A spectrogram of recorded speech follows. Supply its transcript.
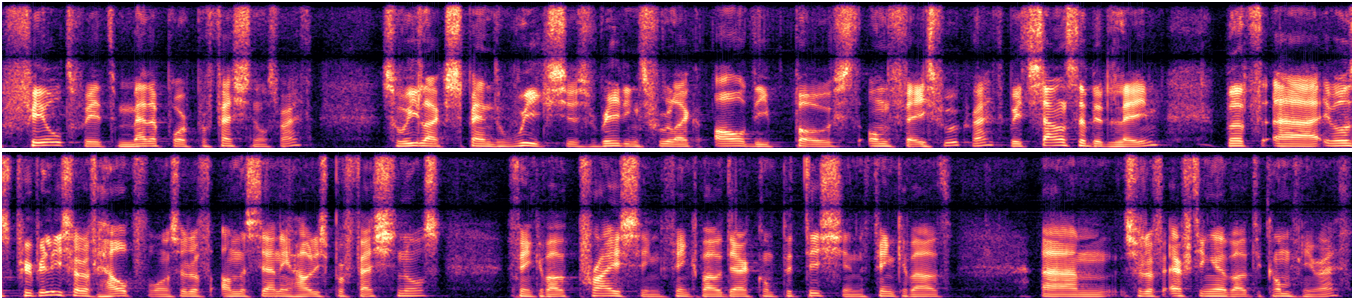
filled with Matterport professionals, right? So we like spent weeks just reading through like all the posts on Facebook, right? Which sounds a bit lame, but uh, it was really sort of helpful in sort of understanding how these professionals think about pricing, think about their competition, think about um, sort of everything about the company, right?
